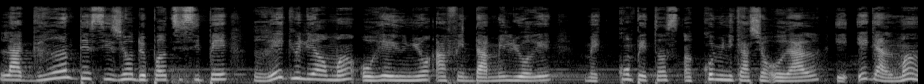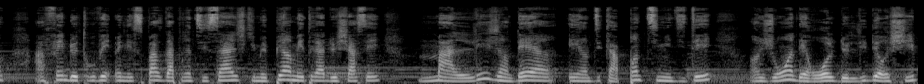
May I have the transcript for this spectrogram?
la grande décision de participer régulièrement aux réunions afin d'améliorer mes compétences en communication orale et également afin de trouver un espace d'apprentissage qui me permettra de chasser ma légendaire et handicapante timidité en jouant des rôles de leadership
